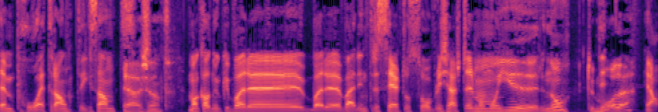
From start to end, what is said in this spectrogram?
dem på et eller annet. ikke sant? Ja, ikke sant? Man kan jo ikke bare, bare være interessert og så bli kjærester. Man må gjøre noe. Du må det. Ja,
